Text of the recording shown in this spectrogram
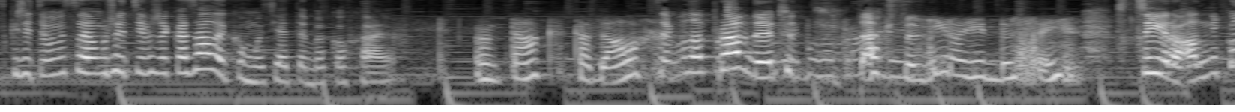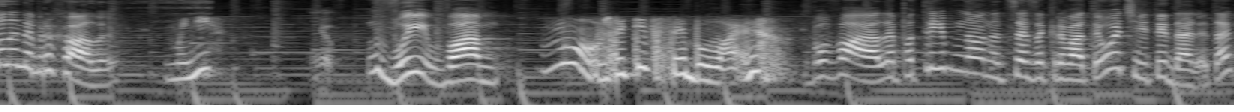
Скажіть, а ви в своєму житті вже казали комусь Я тебе кохаю? Так, казала. Це була правдою чи Була так собі? щиро від душі. Щиро, але ніколи не брехали. Мені? Ну, ви, вам. Ну, в житті все буває. Буває, але потрібно на це закривати очі і йти далі, так?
